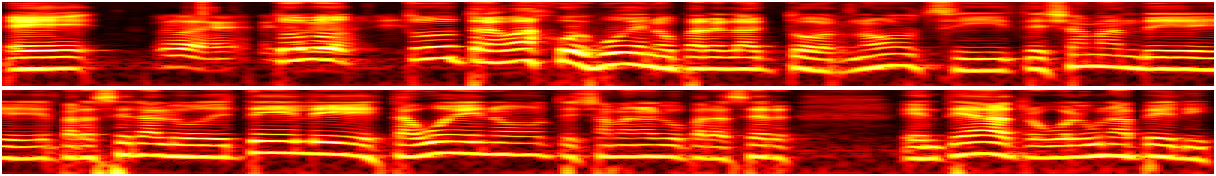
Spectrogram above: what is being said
Eh, todo, todo trabajo es bueno para el actor, ¿no? Si te llaman de para hacer algo de tele, está bueno, te llaman algo para hacer en teatro o alguna peli.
